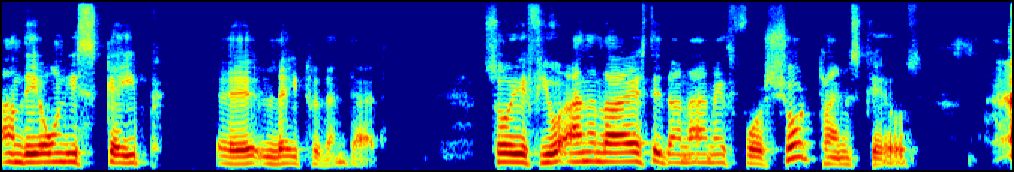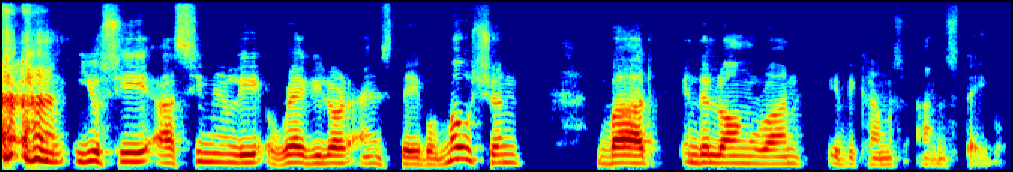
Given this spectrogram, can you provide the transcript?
and they only escape uh, later than that. So if you analyze the dynamics for short time scales, you see a seemingly regular and stable motion, but in the long run, it becomes unstable.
